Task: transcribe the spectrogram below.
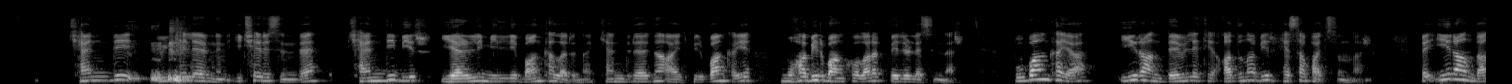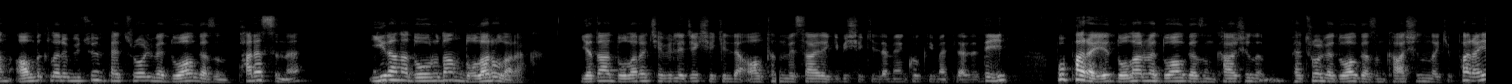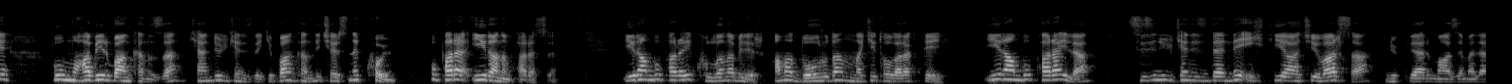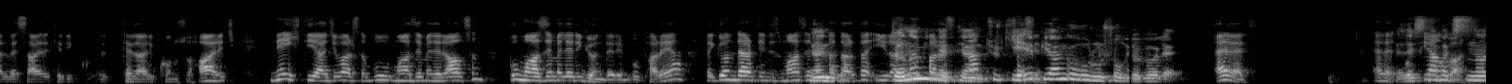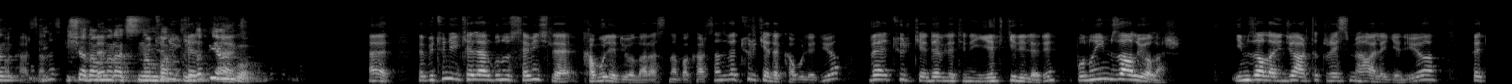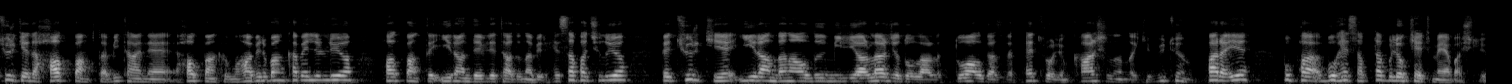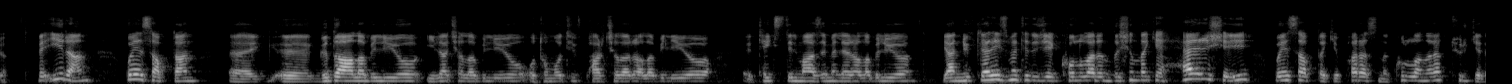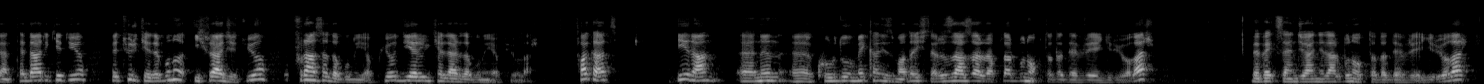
kendi ülkelerinin içerisinde kendi bir yerli milli bankalarını, kendilerine ait bir bankayı muhabir banka olarak belirlesinler. Bu bankaya İran devleti adına bir hesap açsınlar. Ve İran'dan aldıkları bütün petrol ve doğalgazın parasını İran'a doğrudan dolar olarak ya da dolara çevrilecek şekilde altın vesaire gibi şekilde menkul kıymetlerde değil, bu parayı dolar ve doğalgazın karşılığı, petrol ve doğalgazın karşılığındaki parayı bu muhabir bankanıza, kendi ülkenizdeki bankanın içerisine koyun. Bu para İran'ın parası. İran bu parayı kullanabilir ama doğrudan nakit olarak değil. İran bu parayla sizin ülkenizde ne ihtiyacı varsa nükleer malzemeler vesaire tedik, tedarik konusu hariç ne ihtiyacı varsa bu malzemeleri alsın bu malzemeleri gönderin bu paraya ve gönderdiğiniz malzeme Yani kadar da İran'ın parasından yani Türkiye'ye piyango vurmuş oluyor böyle. Evet. Evet Yani bu esnaf piyango açısından, bakarsanız iş ve adamları açısından baktığında ülke piyango. evet Evet ve bütün ülkeler bunu sevinçle kabul ediyorlar aslına bakarsanız ve Türkiye de kabul ediyor ve Türkiye devletinin yetkilileri bunu imzalıyorlar. İmzalayınca artık resmi hale geliyor ve Türkiye'de Halkbank'ta bir tane Halkbank'ı muhabir banka belirliyor. Halkbank'ta İran devleti adına bir hesap açılıyor ve Türkiye İran'dan aldığı milyarlarca dolarlık doğalgaz ve petrolün karşılığındaki bütün parayı bu bu hesapta bloke etmeye başlıyor. Ve İran bu hesaptan gıda alabiliyor, ilaç alabiliyor, otomotiv parçaları alabiliyor, e, tekstil malzemeleri alabiliyor. Yani nükleere hizmet edecek konuların dışındaki her şeyi bu hesaptaki parasını kullanarak Türkiye'den tedarik ediyor ve Türkiye'de bunu ihraç ediyor. Fransa da bunu yapıyor, diğer ülkeler de bunu yapıyorlar. Fakat İran'ın e, kurduğu mekanizmada işte Rıza Zarrablar bu noktada devreye giriyorlar. Bebek Zencaniler bu noktada devreye giriyorlar.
